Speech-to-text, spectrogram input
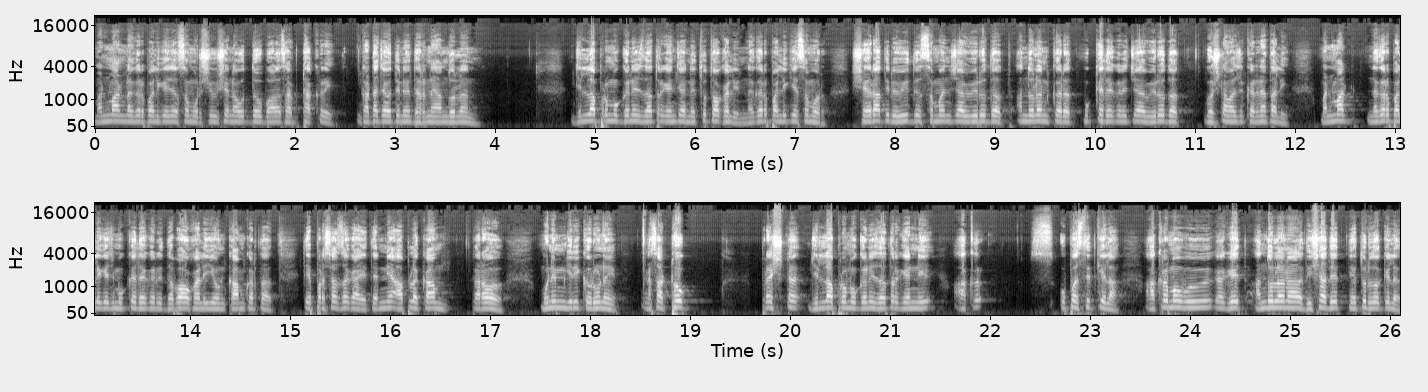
मनमाड नगरपालिकेच्या समोर शिवसेना उद्धव बाळासाहेब ठाकरे गटाच्या वतीने धरणे आंदोलन. जिल्हा प्रमुख गणेश दात्रक यांच्या नेतृत्वाखाली नगरपालिकेसमोर शहरातील विविध समस्यांच्या विरोधात आंदोलन करत मुख्याधिकारीच्या विरोधात घोषणाबाजी करण्यात आली. मनमाड नगरपालिकेचे मुख्याधिकारी दबावाखाली येऊन काम करतात. ते प्रशासक आहे. त्यांनी आपलं काम करावं. मुनिमगिरी करू नये असा ठोक प्रश्न जिल्हा प्रमुख गणेश दात्रक यांनी आक उपस्थित केला. आक्रमक भूमिका घेत आंदोलनाला दिशा देत नेतृत्व केलं.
